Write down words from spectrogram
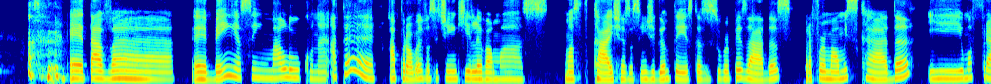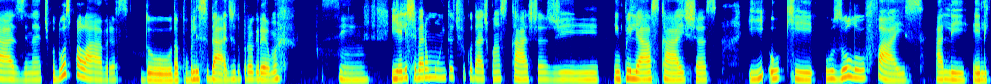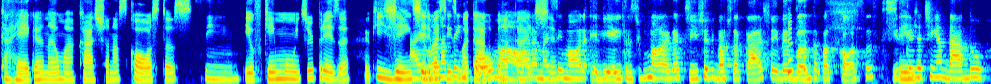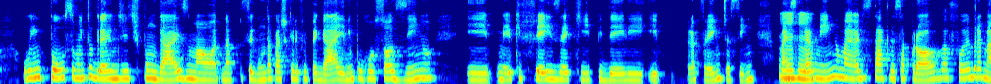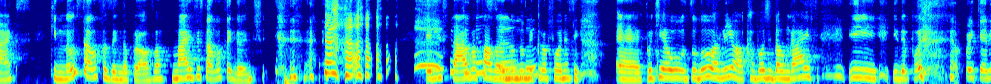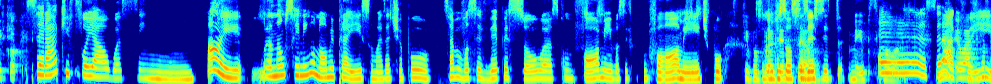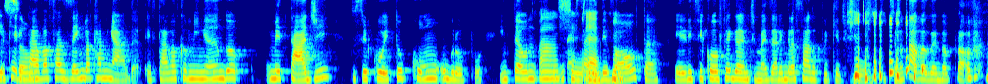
É, tava é, bem assim, maluco, né? Até a prova você tinha que levar umas umas caixas assim gigantescas e super pesadas para formar uma escada e uma frase, né? Tipo duas palavras do da publicidade do programa. Sim. E eles tiveram muita dificuldade com as caixas de empilhar as caixas e o que o Zulu faz ali, ele carrega, né, uma caixa nas costas Sim. Eu fiquei muito surpresa. Eu que, gente, ele vai ser esmagado pela hora, caixa. Mas tem uma hora, ele entra tipo uma largatixa debaixo da caixa e levanta com as costas. Sim. Isso que ele já tinha dado o impulso muito grande, tipo um gás numa hora, na segunda caixa que ele foi pegar, e ele empurrou sozinho e meio que fez a equipe dele ir para frente, assim. Mas uhum. para mim, o maior destaque dessa prova foi o André Marques, que não estava fazendo a prova, mas estava ofegante. Ele estava falando no microfone assim, é, porque o Zulu ali, ó, acabou de dar um gás e, e depois, porque ele... Será que foi algo assim... Ai, eu não sei nem o nome para isso, mas é tipo Sabe, você vê pessoas com fome e você fica com fome, e, tipo, tipo você vê pessoas se exercita. Meio psicológico. É, será Não, que eu foi acho isso? que é porque ele estava fazendo a caminhada. Ele estava caminhando metade do circuito com o grupo. Então, ah, nessa sim, é. ida e volta, ele ficou ofegante, mas era engraçado, porque, tipo, você não tava fazendo a prova.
